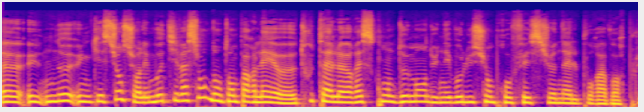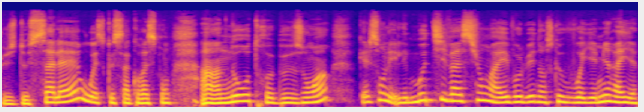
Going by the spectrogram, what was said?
Euh, une, une, question sur les motivations dont on parlait euh, tout à l'heure. Est-ce qu'on demande une évolution professionnelle pour avoir plus de salaire ou est-ce que ça correspond à un autre besoin? Quelles sont les, les motivations à évoluer dans ce que vous voyez, Mireille?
